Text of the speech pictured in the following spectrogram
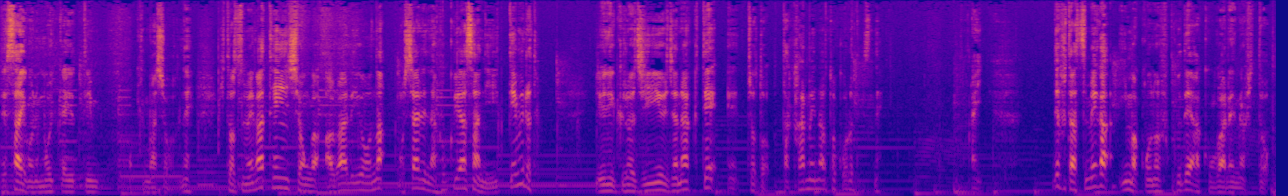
で、最後にもう一回言っておきましょうね。一つ目がテンションが上がるようなおしゃれな服屋さんに行ってみると。ユニクロ GU じゃなくて、ちょっと高めなところですね。はい。で、2つ目が、今この服で憧れの人、好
